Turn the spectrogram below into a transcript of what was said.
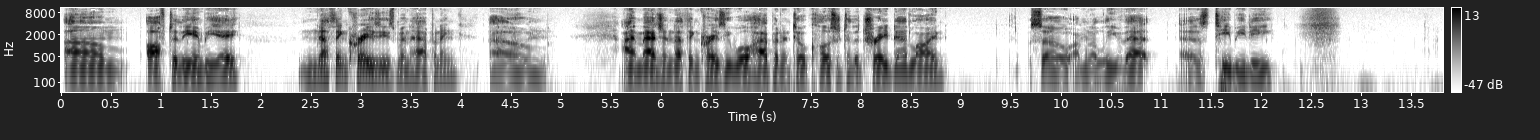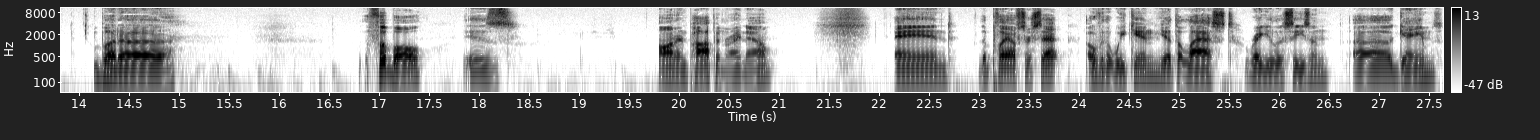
Um, off to the NBA. Nothing crazy has been happening. Um, I imagine nothing crazy will happen until closer to the trade deadline. So I'm gonna leave that as TBD. But uh, the football is on and popping right now, and the playoffs are set over the weekend. You had the last regular season uh, games,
